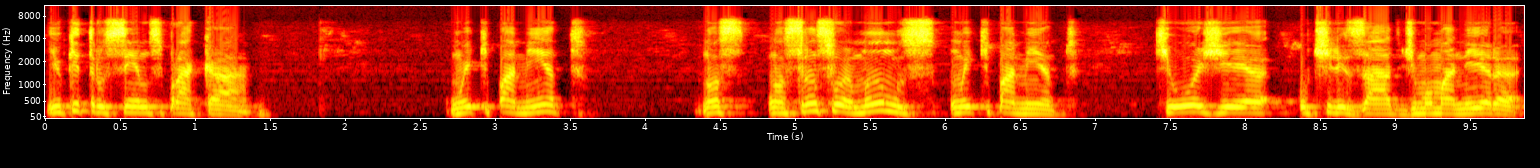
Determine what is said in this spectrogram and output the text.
E o que trouxemos para cá? Um equipamento. Nós, nós transformamos um equipamento que hoje é utilizado de uma maneira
